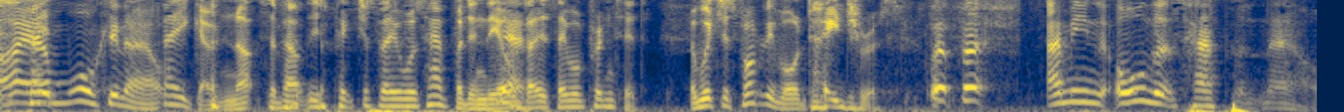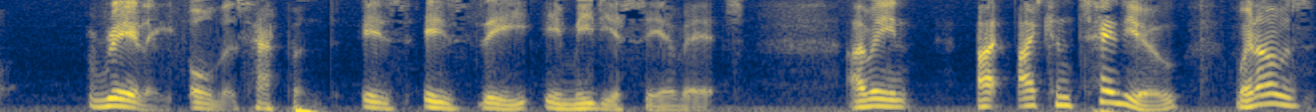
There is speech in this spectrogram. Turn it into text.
I am walking out. They go nuts about these pictures. They always have, but in the Yes. old days they were printed, which is probably more dangerous. But but I mean, all that's happened now, really, all that's happened is is the immediacy of it. I mean, I I can tell you when I was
